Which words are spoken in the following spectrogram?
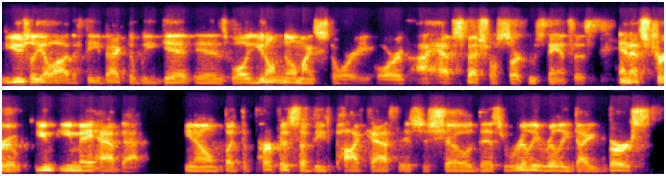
Usually, a lot of the feedback that we get is, well, you don't know my story, or I have special circumstances. And that's true. You, you may have that you know but the purpose of these podcasts is to show this really really diverse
